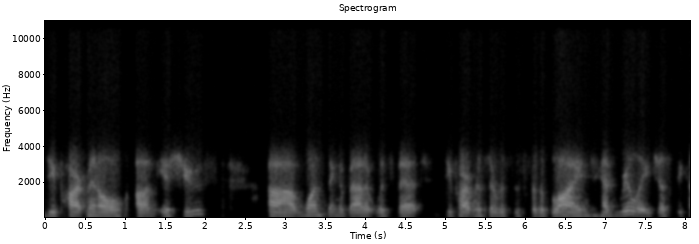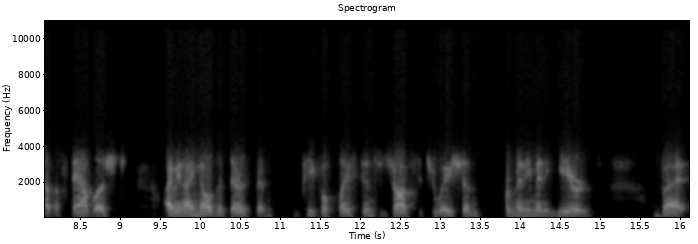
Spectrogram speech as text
departmental um, issues. Uh, one thing about it was that Department of Services for the Blind had really just become established. I mean, I know that there's been people placed into job situations for many, many years, but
